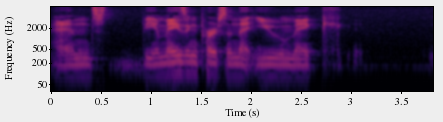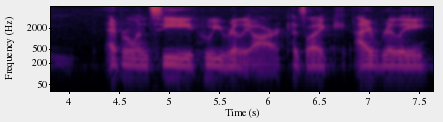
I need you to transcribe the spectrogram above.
and the amazing person that you make everyone see who you really are cuz like I really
